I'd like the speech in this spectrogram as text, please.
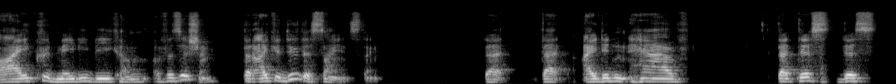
I could maybe become a physician, that I could do this science thing, that that I didn't have that this this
